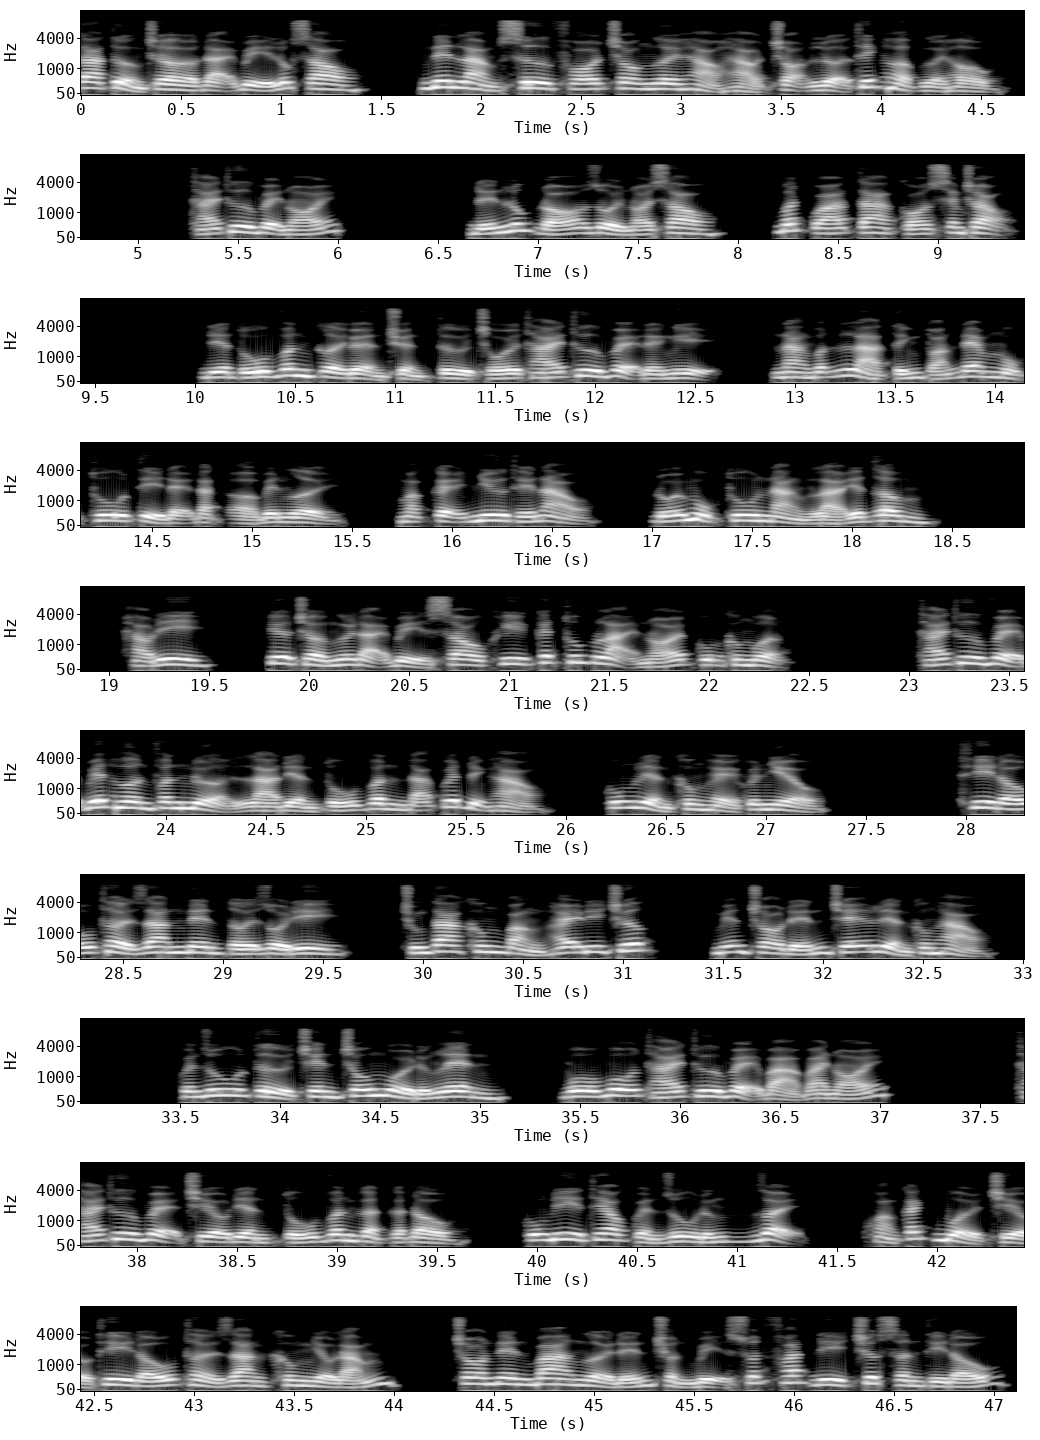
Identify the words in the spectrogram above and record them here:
Ta tưởng chờ đại bị lúc sau, nên làm sư phó cho ngươi hảo hảo chọn lựa thích hợp người hầu. Thái thư vệ nói. Đến lúc đó rồi nói sau, bất quá ta có xem trọng. Điền Tú Vân cười huyển chuyển từ chối thái thư vệ đề nghị, nàng vẫn là tính toán đem mục thu tỷ đệ đặt ở bên người, mặc kệ như thế nào, đối mục thu nàng là yên tâm. Hảo đi, kia chờ ngươi đại bỉ sau khi kết thúc lại nói cũng không muộn. Thái thư vệ biết hơn phân nửa là Điền Tú Vân đã quyết định hảo, cũng liền không hề khuyên nhiều. Thi đấu thời gian nên tới rồi đi, chúng ta không bằng hay đi trước, miễn cho đến trễ liền không hảo. Quyền du từ trên chỗ ngồi đứng lên, vô vô thái thư vệ bả vai nói. Thái thư vệ triều Điền Tú Vân gật gật đầu, cũng đi theo quyền du đứng dậy, khoảng cách buổi chiều thi đấu thời gian không nhiều lắm, cho nên ba người đến chuẩn bị xuất phát đi trước sân thi đấu.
